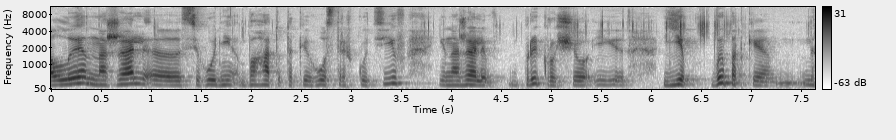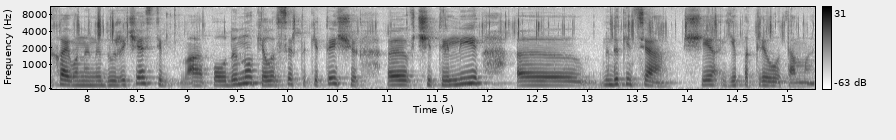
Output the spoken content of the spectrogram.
Але, на жаль, е, сьогодні багато таких гострих кутів, і, на жаль, прикро, що і є випадки, нехай вони не дуже часті, а поодинокі, але все ж таки те, що е, вчителі е, не до кінця ще є патріотами.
